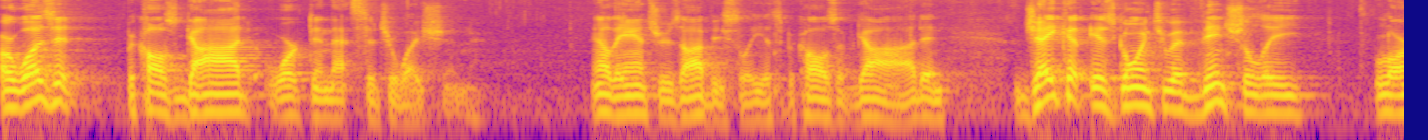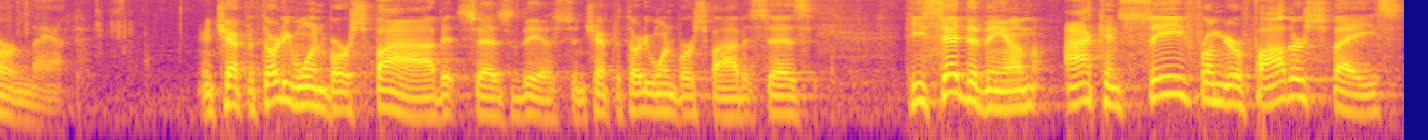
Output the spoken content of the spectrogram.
Or was it because God worked in that situation? Now, the answer is obviously it's because of God. And Jacob is going to eventually learn that. In chapter 31, verse 5, it says this. In chapter 31, verse 5, it says, he said to them, I can see from your father's face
